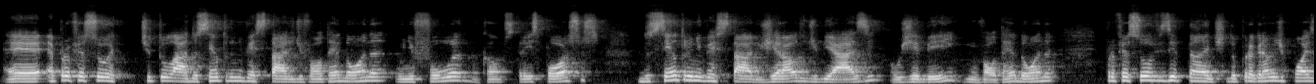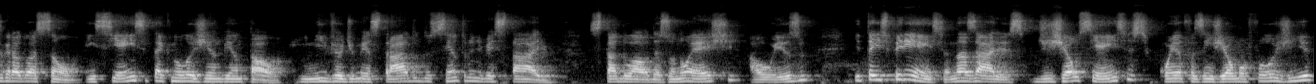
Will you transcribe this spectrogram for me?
É, é professor titular do Centro Universitário de Volta Redonda, Unifoa, no campus Três Poços, do Centro Universitário Geraldo de Biase, ou GB, em Volta Redonda, professor visitante do programa de pós-graduação em Ciência e Tecnologia Ambiental em nível de mestrado do Centro Universitário Estadual da Zona Oeste, a UESO, e tem experiência nas áreas de geociências, com ênfase em geomorfologia,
